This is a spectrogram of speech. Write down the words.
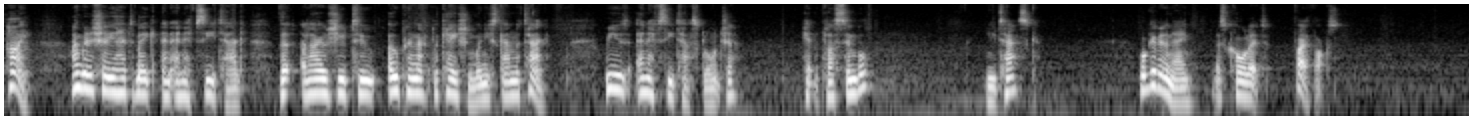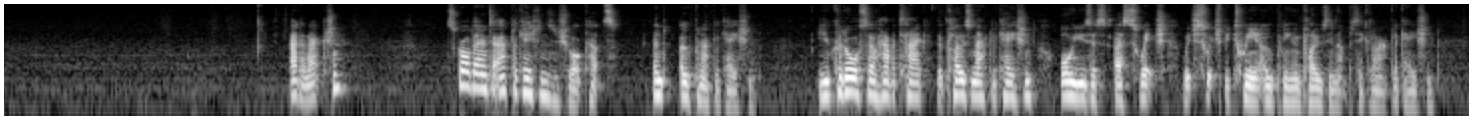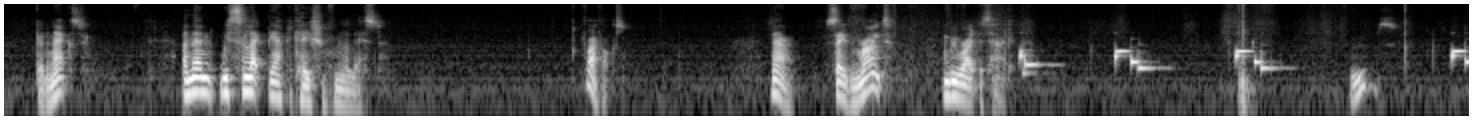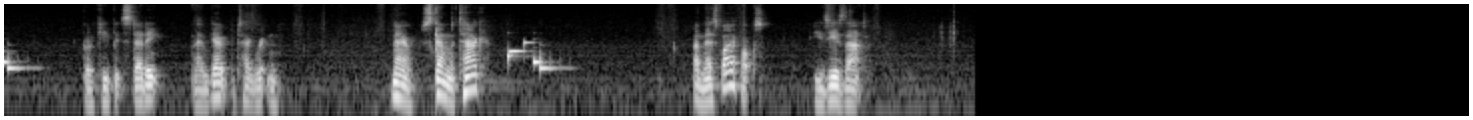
Hi, I'm going to show you how to make an NFC tag that allows you to open an application when you scan the tag. We use NFC Task Launcher. Hit the plus symbol, new task. We'll give it a name. Let's call it Firefox. Add an action. Scroll down to Applications and Shortcuts and Open Application. You could also have a tag that closes an application or use a, a switch which switch between opening and closing that particular application. Go to Next, and then we select the application from the list. Firefox. Now, save and write, and we write the tag. Oops. Got to keep it steady. There we go, tag written. Now, scan the tag, and there's Firefox. Easy as that.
